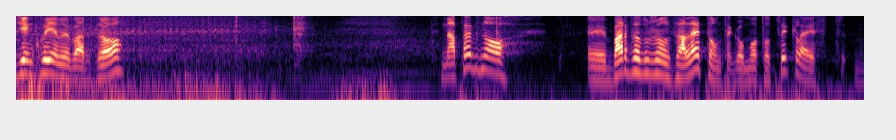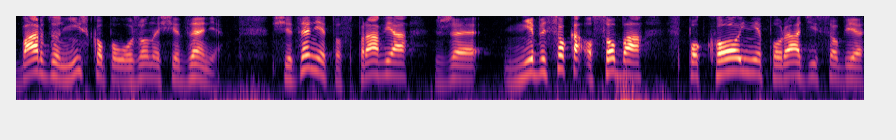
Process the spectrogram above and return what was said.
Dziękujemy bardzo. Na pewno y, bardzo dużą zaletą tego motocykla jest bardzo nisko położone siedzenie. Siedzenie to sprawia, że niewysoka osoba spokojnie poradzi sobie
